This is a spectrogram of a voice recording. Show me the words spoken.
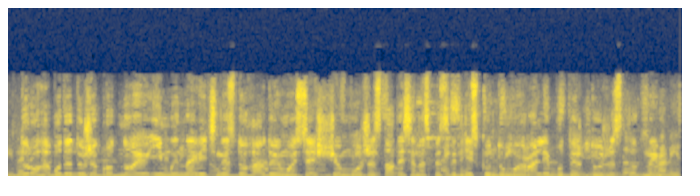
Дорога буде дуже брудною, і ми навіть не здогадуємося, що може статися на спецвідрізку. Думаю, ралі буде дуже складним.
